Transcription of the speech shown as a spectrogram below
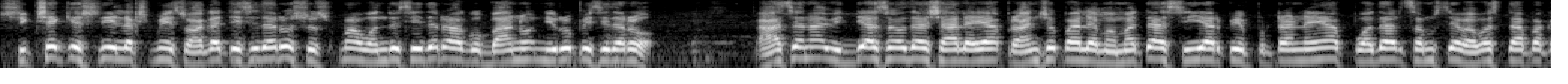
ಶಿಕ್ಷಕಿ ಶ್ರೀಲಕ್ಷ್ಮಿ ಸ್ವಾಗತಿಸಿದರು, ಸುಷ್ಮಾ ವಂದಿಸಿದರು ಹಾಗೂ ಭಾನು ನಿರೂಪಿಸಿದರು. ಹಾಸನ ವಿದ್ಯಾಸೌಧ ಶಾಲೆಯ ಪ್ರಾಂಶುಪಾಲೆ ಮಮತಾ, ಸಿಆರ್ಪಿ ಪುಟ್ಟಣ್ಣಯ್ಯ, ಪೋದರ್ ಸಂಸ್ಥೆ ವ್ಯವಸ್ಥಾಪಕ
